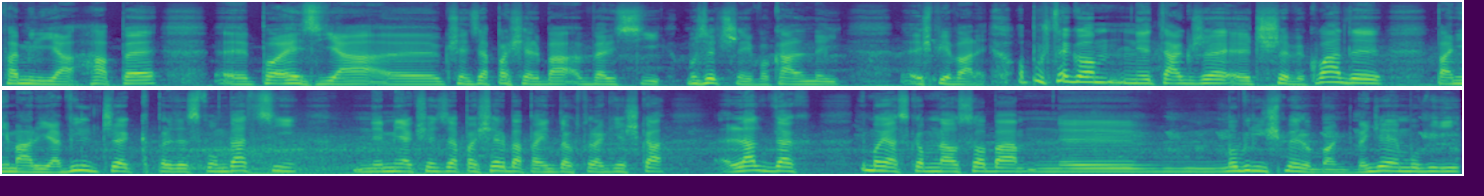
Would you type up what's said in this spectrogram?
Familia HP, y, poezja księdza Pasierba w wersji muzycznej, wokalnej, śpiewanej. Oprócz tego także trzy wykłady. Pani Maria Wilczek, prezes fundacji imienia księdza Pasierba, pani doktor Agnieszka Laddach, i moja skromna osoba, y, mówiliśmy lub będziemy mówili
